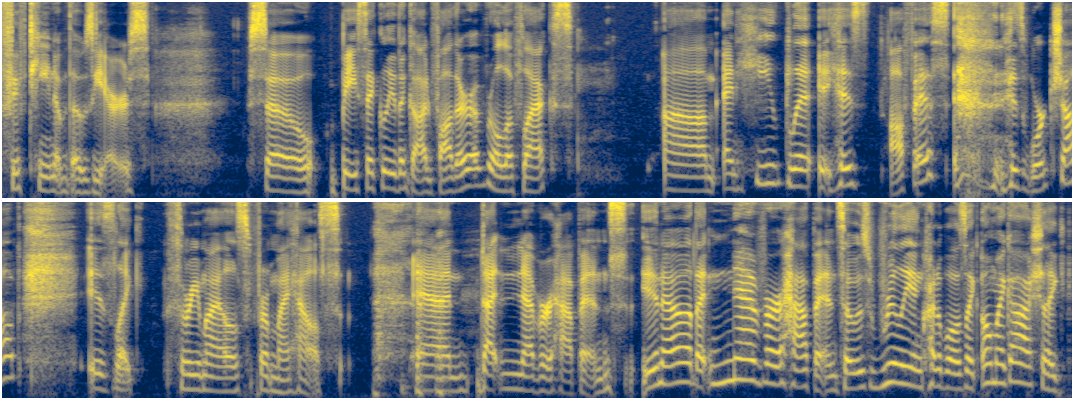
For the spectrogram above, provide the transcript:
15 of those years. So basically, the godfather of Rolleiflex. Um, and he lit his office, his workshop is like three miles from my house. and that never happens, you know, that never happens. So it was really incredible. I was like, oh my gosh, like,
